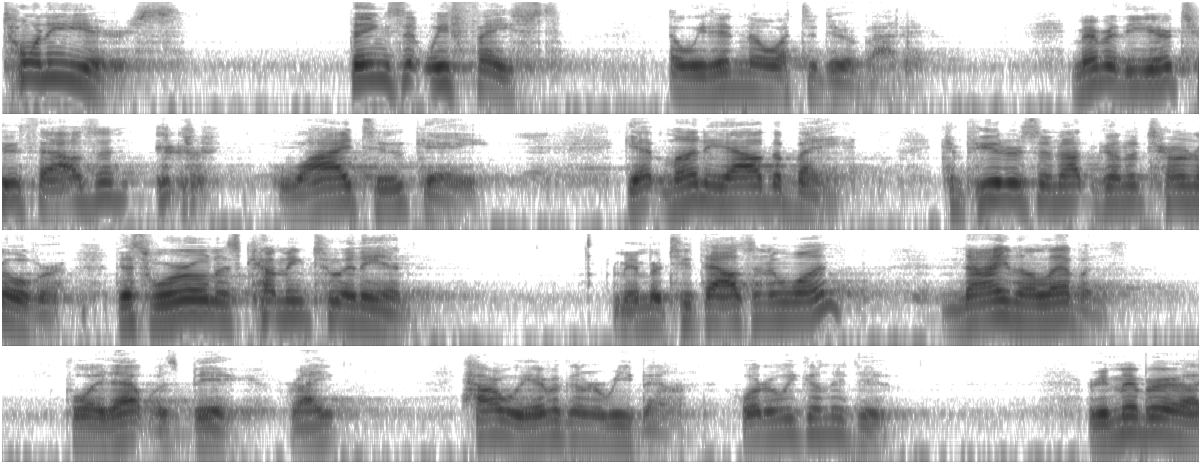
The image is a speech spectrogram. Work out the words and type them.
20 years, things that we faced and we didn't know what to do about it. Remember the year 2000? Y2K. Get money out of the bank. Computers are not going to turn over. This world is coming to an end. Remember 2001? 9 11. Boy, that was big, right? How are we ever going to rebound? What are we going to do? Remember uh,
